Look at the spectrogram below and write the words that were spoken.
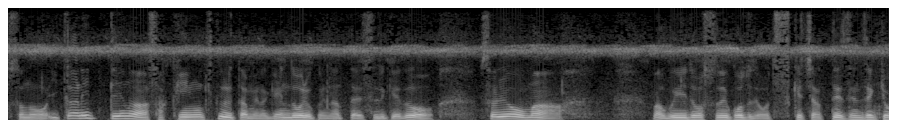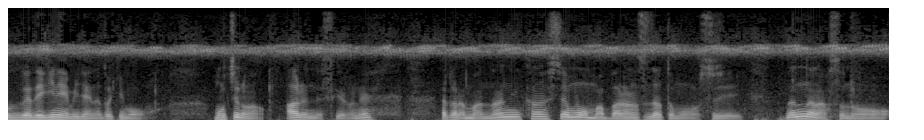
その怒りっていうのは作品を作るための原動力になったりするけどそれをまあまあ、ウィードを吸うことで落ち着けちゃって全然曲ができねえみたいな時ももちろんあるんですけどね。だからまあ何に関してもまあバランスだと思うしなんならその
